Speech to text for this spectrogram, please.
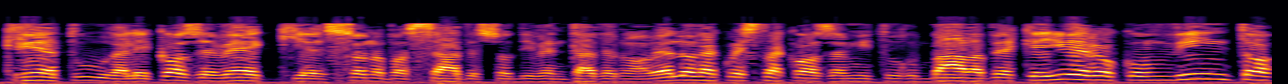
creatura, le cose vecchie sono passate, sono diventate nuove. Allora questa cosa mi turbava perché io ero convinto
